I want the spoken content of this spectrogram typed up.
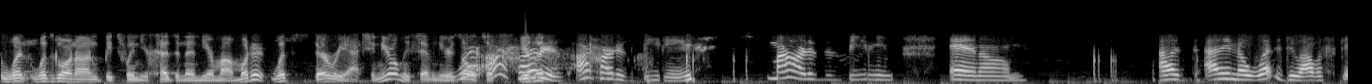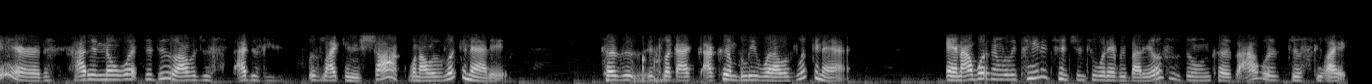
What what's going on between your cousin and your mom? What are what's their reaction? You're only seven years We're, old, so our heart like, is our heart is beating. My heart is just beating, and um, I I didn't know what to do. I was scared. I didn't know what to do. I was just I just was like in shock when I was looking at it, because it, it's like I I couldn't believe what I was looking at, and I wasn't really paying attention to what everybody else was doing because I was just like,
